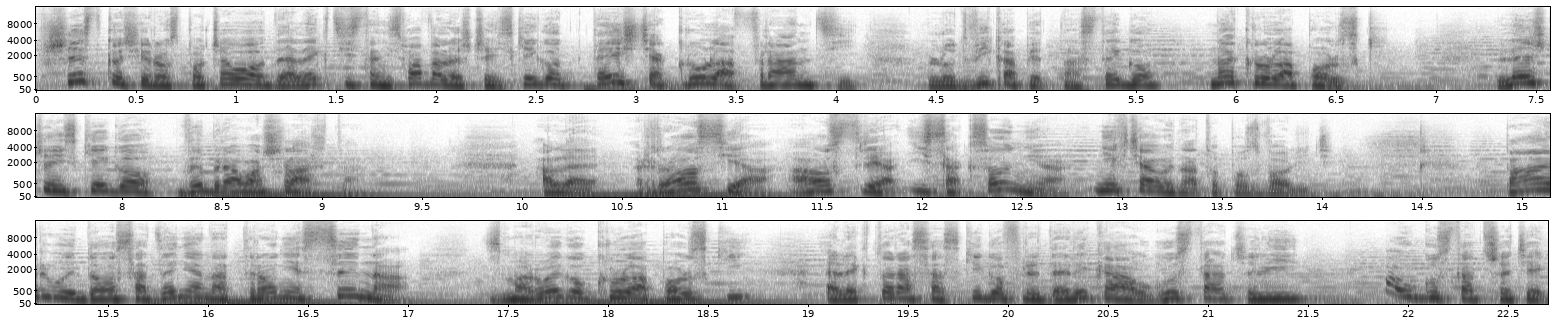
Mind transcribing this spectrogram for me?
Wszystko się rozpoczęło od elekcji Stanisława Leszczyńskiego, teścia króla Francji Ludwika XV na króla Polski. Leszczyńskiego wybrała szlachta. Ale Rosja, Austria i Saksonia nie chciały na to pozwolić. Parły do osadzenia na tronie syna zmarłego króla Polski, elektora saskiego Fryderyka Augusta, czyli Augusta III.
